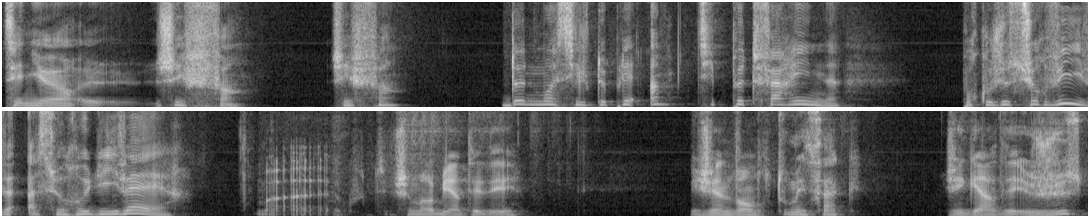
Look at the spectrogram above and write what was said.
Seigneur, euh, j'ai faim, j'ai faim. Donne-moi, s'il te plaît, un petit peu de farine pour que je survive à ce rude hiver. Bah, écoute, j'aimerais bien t'aider. Mais je viens de vendre tous mes sacs. J'ai gardé juste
